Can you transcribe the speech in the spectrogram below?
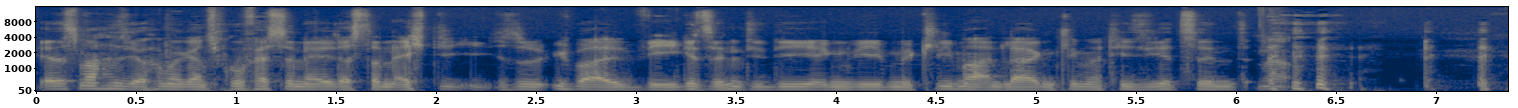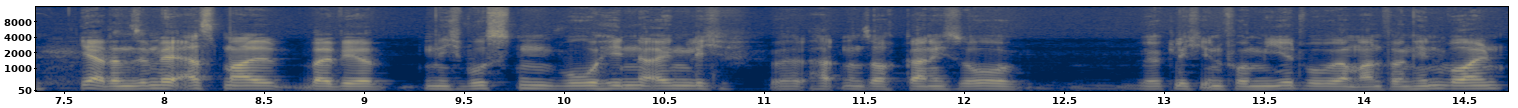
Ja, das machen sie auch immer ganz professionell, dass dann echt die, so überall Wege sind, die, die irgendwie mit Klimaanlagen klimatisiert sind. Ja. Ja, dann sind wir erstmal, weil wir nicht wussten, wohin eigentlich, hatten uns auch gar nicht so wirklich informiert, wo wir am Anfang hinwollen.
